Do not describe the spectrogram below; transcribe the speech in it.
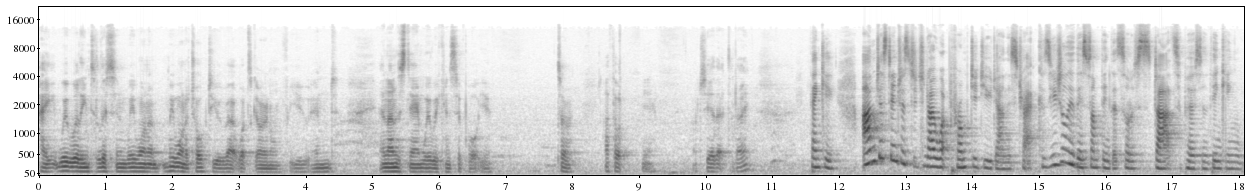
Hey, we're willing to listen. We want to we want to talk to you about what's going on for you and and understand where we can support you. So, I thought, yeah, I'd share that today. Thank you. I'm just interested to know what prompted you down this track because usually there's something that sort of starts a person thinking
